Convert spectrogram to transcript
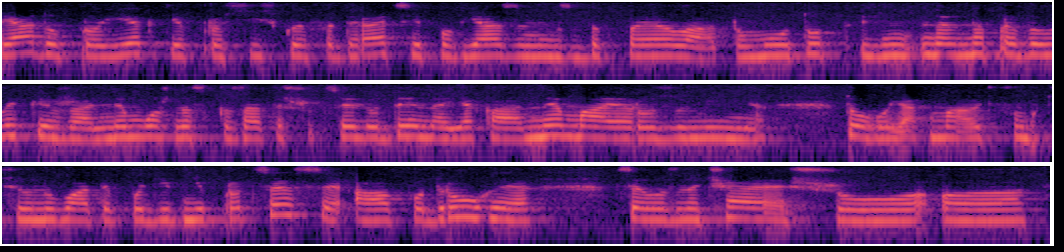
ряду проєктів Російської Федерації пов'язаних з БПЛА. Тому тут на, на превеликий жаль не можна сказати, що це людина, яка не має розуміння того, як мають функціонувати подібні процеси. А по-друге, це означає, що е,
